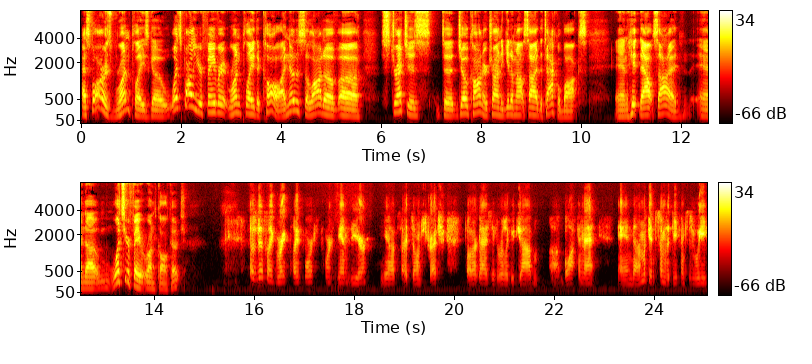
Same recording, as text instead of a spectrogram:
as far as run plays go, what's probably your favorite run play to call? I noticed a lot of uh, stretches to Joe Connor trying to get him outside the tackle box and hit the outside. And uh, what's your favorite run call, Coach? That was definitely a great play for us towards the end of the year. The outside zone stretch. Thought our guys did a really good job uh, blocking that. And um, against some of the defenses we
